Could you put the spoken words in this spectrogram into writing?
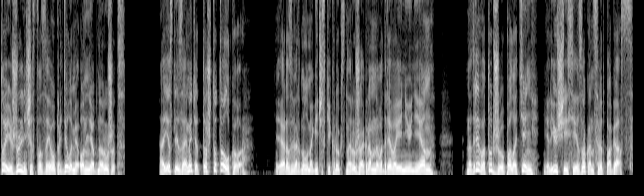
то и жульничество за его пределами он не обнаружит. А если заметит, то что толку? Я развернул магический круг снаружи огромного древа Иньюниан. На древо тут же упала тень, и льющийся из окон свет погас.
